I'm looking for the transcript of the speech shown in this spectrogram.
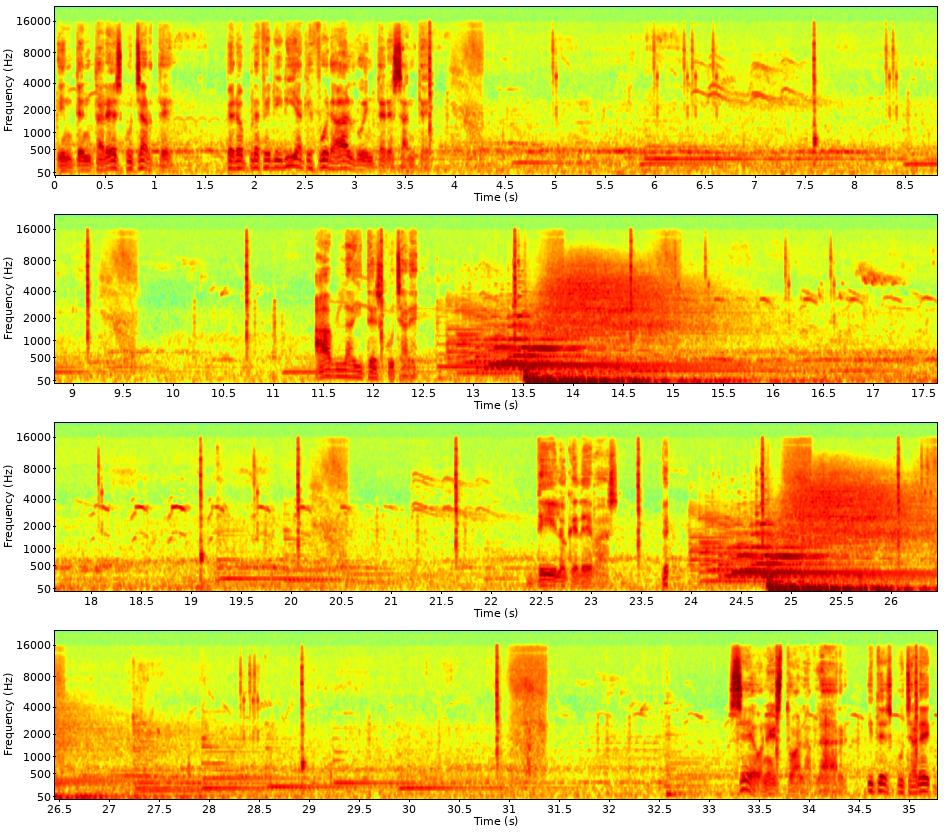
Intentaré escucharte, pero preferiría que fuera algo interesante. Habla y te escucharé. Sé honesto al hablar y te escucharé.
